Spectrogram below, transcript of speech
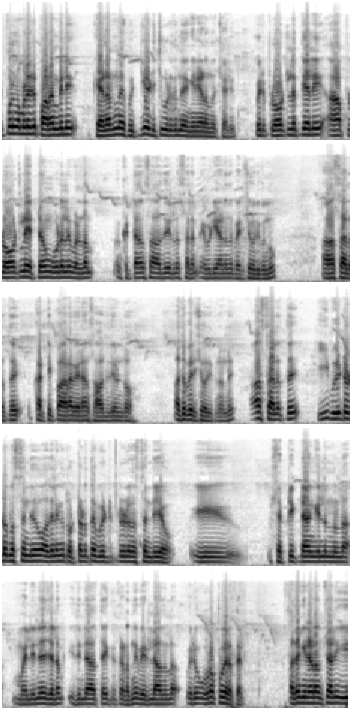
ഇപ്പോൾ നമ്മളൊരു പറമ്പിൽ കിണറിന് കുറ്റി അടിച്ചു കൊടുക്കുന്നത് എങ്ങനെയാണെന്ന് വെച്ചാൽ ഒരു പ്ലോട്ടിലെത്തിയാൽ ആ പ്ലോട്ടിൽ ഏറ്റവും കൂടുതൽ വെള്ളം കിട്ടാൻ സാധ്യതയുള്ള സ്ഥലം എവിടെയാണെന്ന് പരിശോധിക്കുന്നു. ആ സ്ഥലത്ത് കട്ടിപ്പാറ വരാൻ സാധ്യതയുണ്ടോ? അത് പരിശോധിക്കുന്നുണ്ട്. ആ സ്ഥലത്ത് ഈ വീട്ടുടമസ്ഥന്റെയോ അതല്ലെങ്കിൽ തൊട്ടടുത്ത വീട്ടുടമസ്ഥന്റെയോ ഈ സെപ്റ്റിക് ടാങ്കിൽ നിന്നുള്ള മലിനജലം ഇതിന്റെ അകത്തേക്ക് കടന്നു വരില്ല എന്നുള്ള ഒരു ഉറപ്പ് വരുത്തൽ അതെങ്ങനെയാണെന്ന് വെച്ചാൽ ഈ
